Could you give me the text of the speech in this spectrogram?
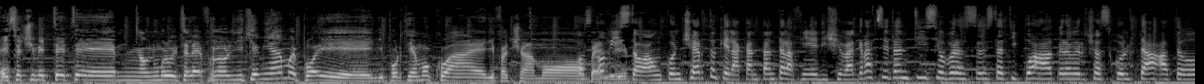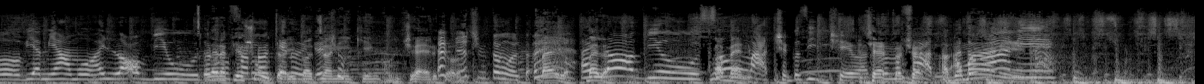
E se ci mettete mm, un numero di telefono gli chiamiamo e poi eh, gli portiamo qua e gli facciamo Ho, ho visto a un concerto che la cantante alla fine diceva grazie tantissimo per essere stati qua, per averci ascoltato, vi amiamo, I love you. Dovremmo era piaciuta noi. Bazzanicchi in Mi è concerto. piaciuto molto. Bello, I bello. love you so much, così diceva. Certo, certo. A domani. domani.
